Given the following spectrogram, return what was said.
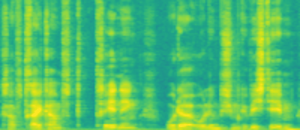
Kraft-3-Kampftraining oder olympischem Gewichtheben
